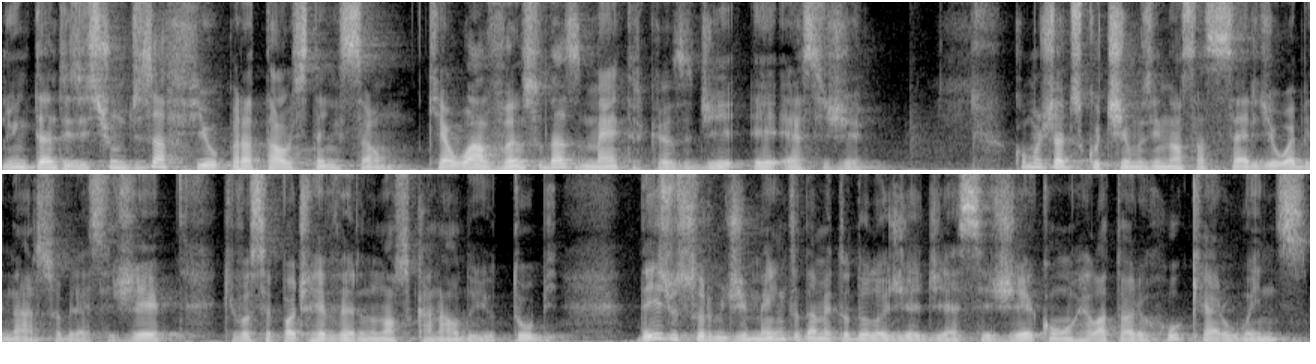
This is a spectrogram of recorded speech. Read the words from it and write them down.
No entanto, existe um desafio para tal extensão, que é o avanço das métricas de ESG. Como já discutimos em nossa série de webinars sobre ESG, que você pode rever no nosso canal do YouTube, desde o surgimento da metodologia de ESG com o relatório Who Care Wins,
